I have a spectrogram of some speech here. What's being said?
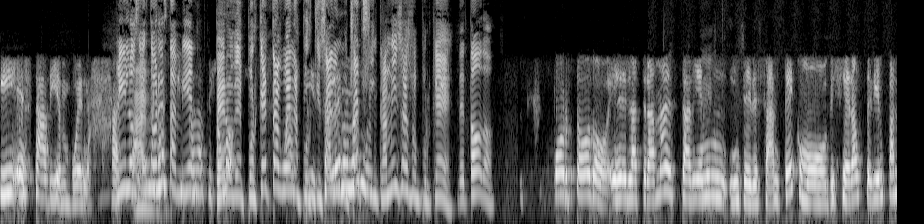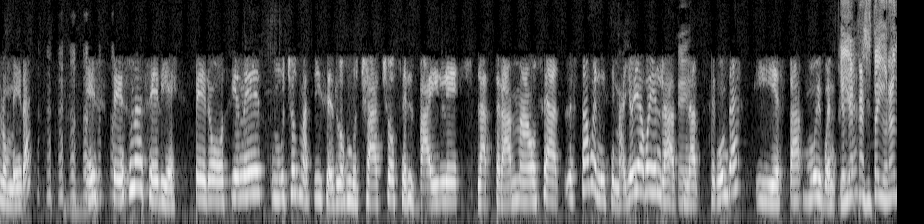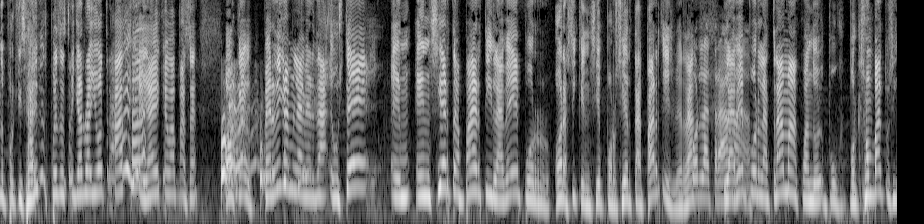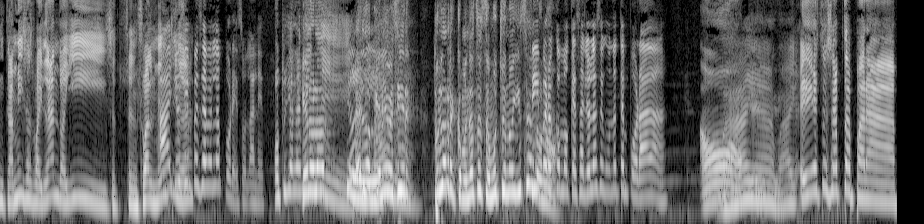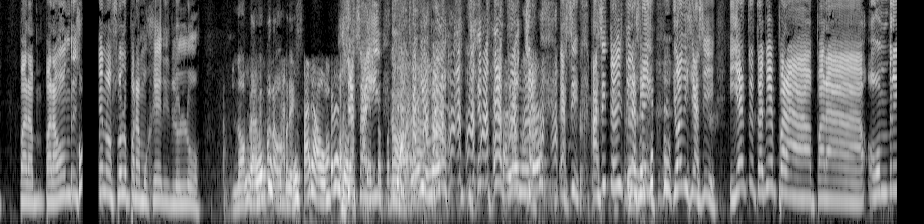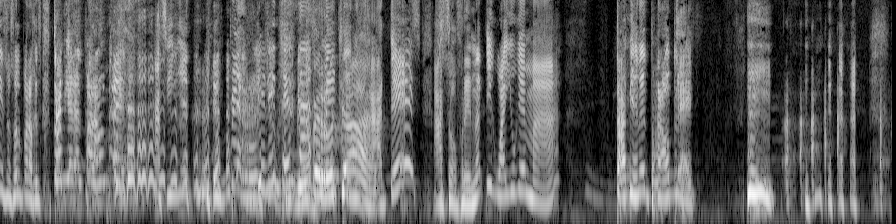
Y está bien buena. Y los actores también. así Pero de, ¿por qué está buena? Así, ¿Porque salen muchachos mu- sin camisas o por qué? De todo. Por todo, Eh, la trama está bien in- interesante, como dijera usted bien palomera. Este es una serie, pero tiene muchos matices, los muchachos, el baile, la trama, o sea, está buenísima. Yo ya voy en la, en la segunda y está muy buena. Y ya casi está llorando porque dice, ay, después de esta ya no hay otra. Ay, ay, ay, ¿qué va a pasar? Ok, pero dígame la verdad, usted en, en cierta parte la ve por, ahora sí que en, por cierta parte, ¿verdad? Por la trama. La ve por la trama cuando, porque son vatos sin camisas bailando allí se- sensualmente. Ah, yo sí empecé a verla por eso, la neta. ¿O tú ya la ¿Qué no la- viste? Es lo que le iba a decir. ¿Tú la recomendaste hace mucho, no, Giselle, Sí, pero no? como que salió la segunda temporada. Oh, Vaya, vaya. ¿Esta es apta para, para, para hombres no solo para mujeres, Lulú? No, No, para mí para hombres. Para hombres. O sea, ahí. No, Así, así te viste las ahí. Yo dije así. Y este también para, para hombres o solo para mujeres. También es para hombres. Así, bien, bien perrucha. Bien intensa. Bien perrucha. Enojates, azofrenati guayuguema. También es para hombres.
